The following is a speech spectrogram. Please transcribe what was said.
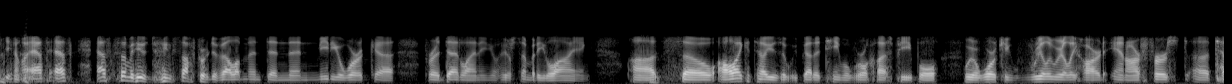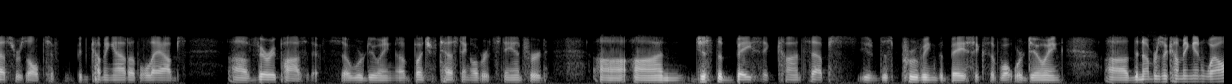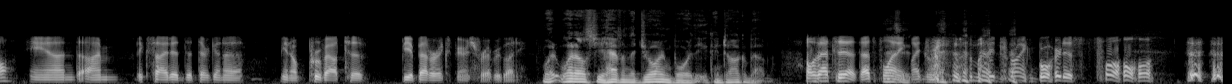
you know, ask ask ask somebody who's doing software development and, then media work uh, for a deadline, and you'll hear somebody lying. Uh, so all I can tell you is that we've got a team of world class people. We're working really, really hard, and our first uh, test results have been coming out of the labs uh, very positive. So we're doing a bunch of testing over at Stanford uh, on just the basic concepts, you know, just proving the basics of what we're doing. Uh, the numbers are coming in well, and I'm excited that they're going to you know prove out to be a better experience for everybody. What what else do you have on the drawing board that you can talk about? Oh, that's it. That's plenty. That's my my drawing board is full.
